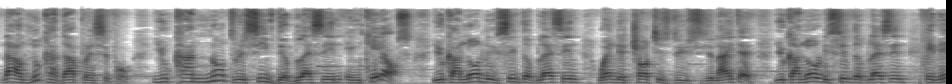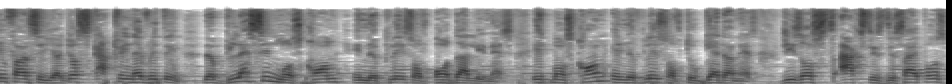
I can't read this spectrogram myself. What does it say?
Now look at that principle. You cannot receive the blessing in chaos. You cannot receive the blessing when the church is united. You cannot receive the blessing in infancy. You're just scattering everything. The blessing must come in the place of orderliness. It must come in the place of togetherness. Jesus asked his disciples,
